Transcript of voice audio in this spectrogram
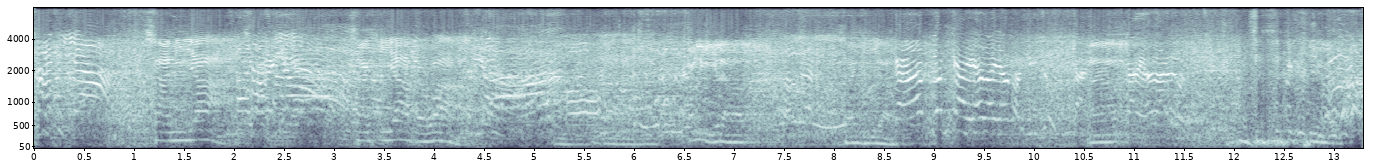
ชาติยาชานิยา ชาติยาชากิยาแปลว่าเกาหลีเหรอครับ ชากิยาการเรื่องไก่อะไรอร่อยที่สุดไก่นะครับไก่อะไรชากิยาข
